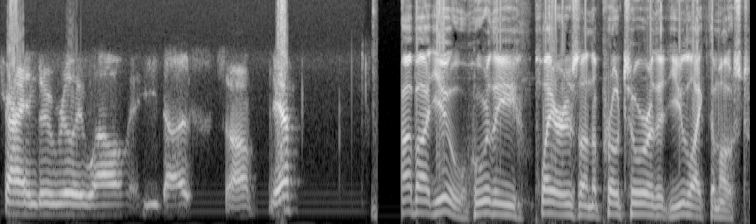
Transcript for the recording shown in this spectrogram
try and do really well that he does. So, yeah. How about you? Who are the players on the pro tour that you like the most?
